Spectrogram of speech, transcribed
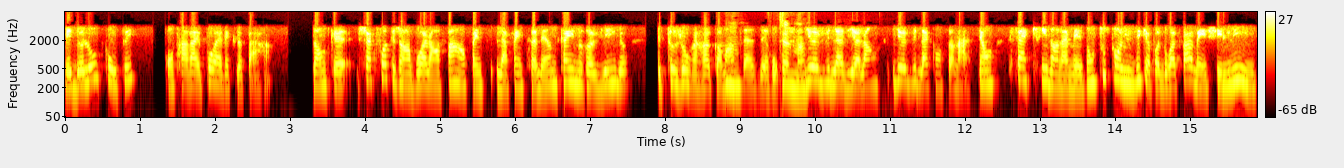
Mais de l'autre côté, on travaille pas avec le parent. Donc, euh, chaque fois que j'envoie l'enfant en fin de, la fin de semaine, quand il me revient, là, c'est toujours à recommencer à zéro. Tellement. Il a vu de la violence, il a vu de la consommation, ça crie dans la maison. Tout ce qu'on lui dit qu'il n'a pas le droit de faire, ben chez lui,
